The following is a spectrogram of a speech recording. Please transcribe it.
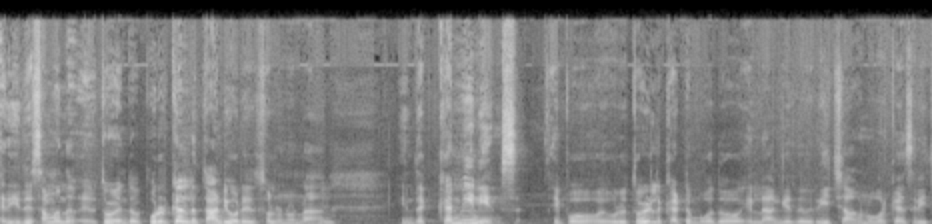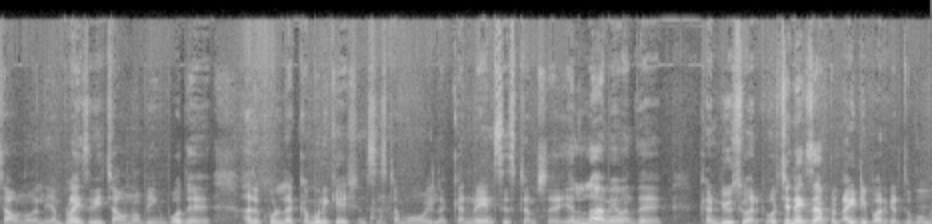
அது இது சம்மந்த இந்த பொருட்கள் தாண்டி ஒரு இது சொல்லணும்னா இந்த கன்வீனியன்ஸ் இப்போது ஒரு தொழிலில் கட்டும்போதோ இல்லை அங்கேருந்து ரீச் ஆகணும் ஒர்க்கர்ஸ் ரீச் ஆகணும் இல்லை எம்ப்ளாயிஸ் ரீச் ஆகணும் அப்படிங்கும்போது அதுக்குள்ள கம்யூனிகேஷன் சிஸ்டமோ இல்லை கன்வீனியன்ஸ் சிஸ்டம்ஸு எல்லாமே வந்து கண்டியூசிவாக இருக்குது ஒரு சின்ன எக்ஸாம்பிள் ஐடி பார்க் எடுத்துப்போம்.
